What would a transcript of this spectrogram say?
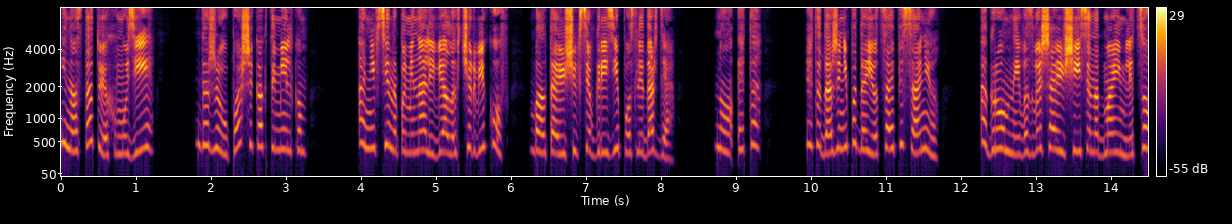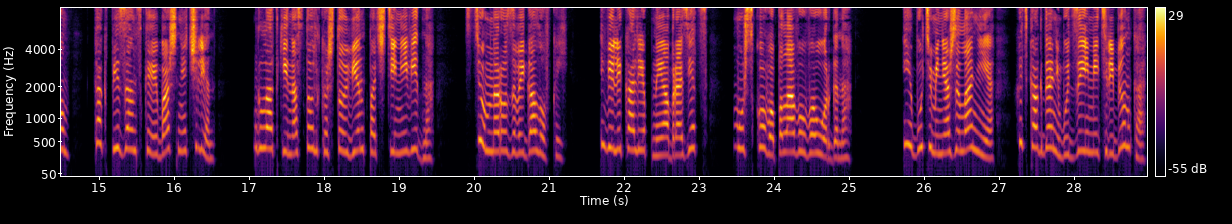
И на статуях в музее. Даже у Паши как-то мельком. Они все напоминали вялых червяков, болтающихся в грязи после дождя. Но это... это даже не поддается описанию. Огромный, возвышающийся над моим лицом, как пизанская башня член. Гладкий настолько, что вен почти не видно, с темно-розовой головкой. Великолепный образец мужского полового органа. И будь у меня желание хоть когда-нибудь заиметь ребенка,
